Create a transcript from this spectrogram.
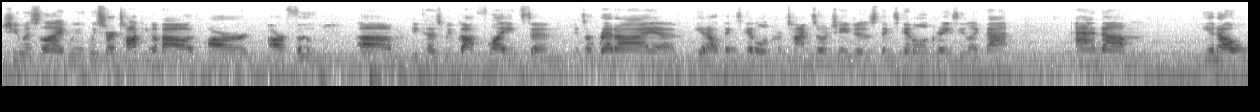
she was like, we, we started talking about our our food um, because we've got flights and it's a red eye, and you know things get a little time zone changes, things get a little crazy like that. And um, you know,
